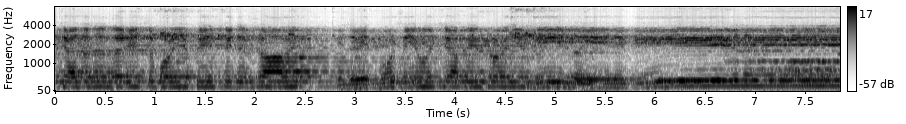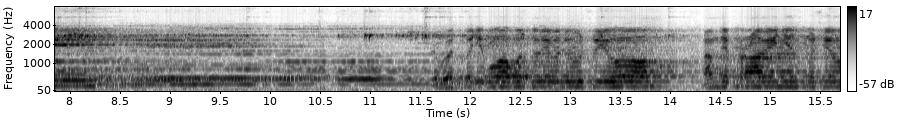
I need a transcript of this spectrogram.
Життя за незалежність соборної української держави і за відпущення усякої крові вільної і невільної. Господи Бог, поселив душу його, там, де праведні спочивають.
